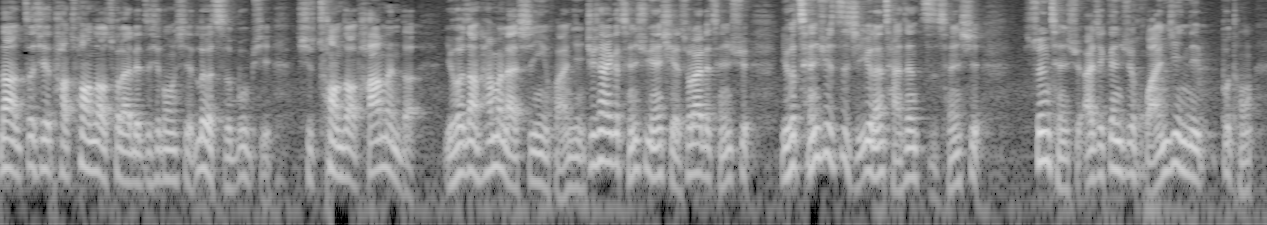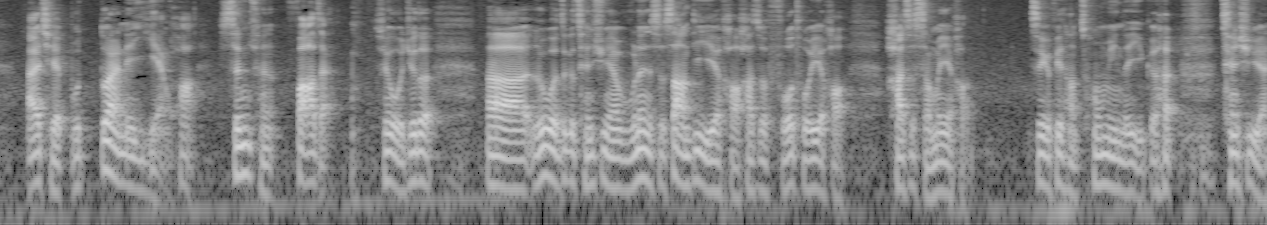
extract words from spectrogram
让这些他创造出来的这些东西乐此不疲，去创造他们的。以后让他们来适应环境，就像一个程序员写出来的程序，以后程序自己又能产生子程序、孙程序，而且根据环境的不同，而且不断的演化、生存、发展。所以我觉得，啊，如果这个程序员无论是上帝也好，还是佛陀也好，还是什么也好，是一个非常聪明的一个程序员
